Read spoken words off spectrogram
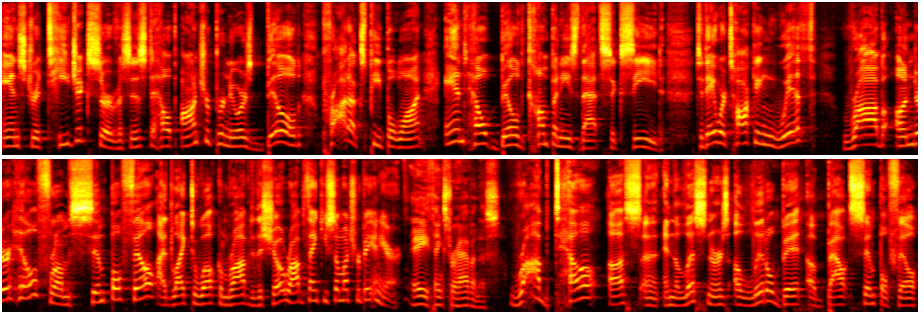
and strategic services to help entrepreneurs build products people want and help build companies that succeed. Today we're talking with Rob Underhill from Simple Fill. I'd like to welcome Rob to the show. Rob, thank you so much for being here. Hey, thanks for having us. Rob, tell us uh, and the listeners a little bit about Simple Fill.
